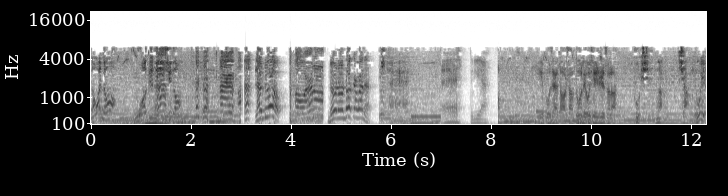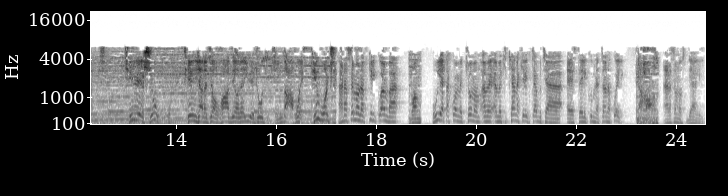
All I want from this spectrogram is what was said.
老顽童我跟你一起走。太好了老六好玩了。No no no 干嘛呢？你。哎哎你不在岛上多留些日子了。不行啊想留也不行。七月十五天下的叫花子要在越州举行大会听我指。huyu atakuwa amechoma amekichana ame kile kitabu cha eh, staili kumi na tano kweli? Anasema usijali.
